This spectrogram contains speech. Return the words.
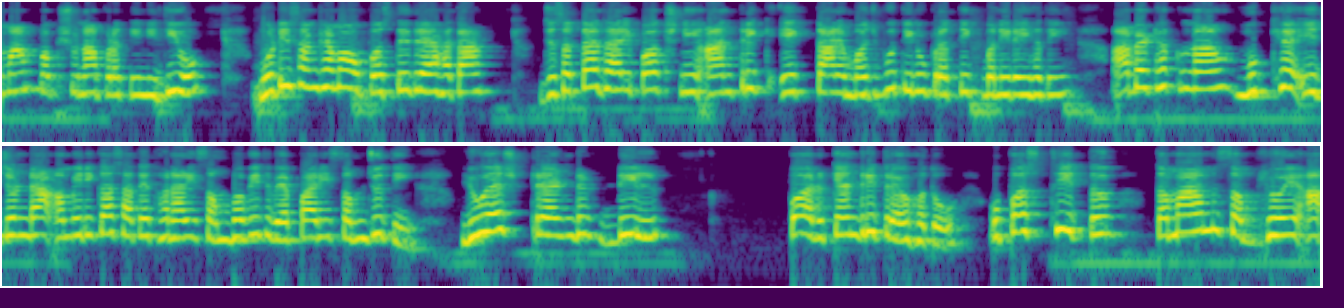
તમામ પક્ષોના પ્રતિનિધિઓ મોટી સંખ્યામાં ઉપસ્થિત રહ્યા હતા જે સત્તાધારી પક્ષની આંતરિક એકતાને મજબૂતીનું પ્રતીક બની રહી હતી આ બેઠકના મુખ્ય એજન્ડા અમેરિકા સાથે થનારી સંભવિત વેપારી સમજૂતી યુએસ ટ્રેન્ડ ડીલ પર કેન્દ્રિત રહ્યો હતો ઉપસ્થિત તમામ સભ્યોએ આ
